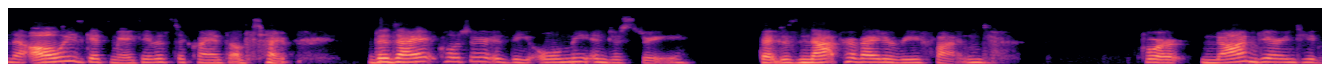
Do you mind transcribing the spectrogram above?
that always gets me, I say this to clients all the time, the diet culture is the only industry that does not provide a refund for non-guaranteed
